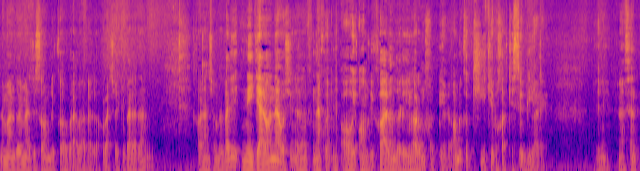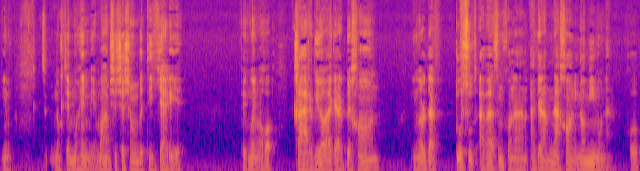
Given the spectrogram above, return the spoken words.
نماینده مجلس آمریکا و و بلا بچه که بلدن کار انجام بده. ولی نگران نباشین. یعنی نکنین آقای آمریکا الان داره اینا رو می‌خواد بیاره. آمریکا کی که بخواد کسی رو بیاره؟ یعنی مثلا این نکته مهمیه. ما همیشه چشمون به دیگریه. فکر می‌کنیم آقا غربی ها اگر بخوان اینا رو در دو سوت عوض می‌کنن. اگرم نخوان اینا میمونن. خب؟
